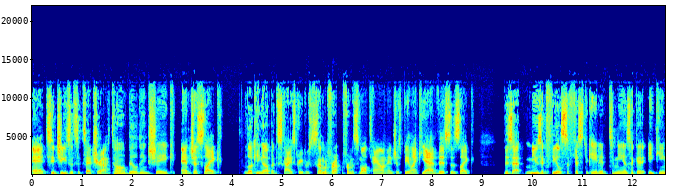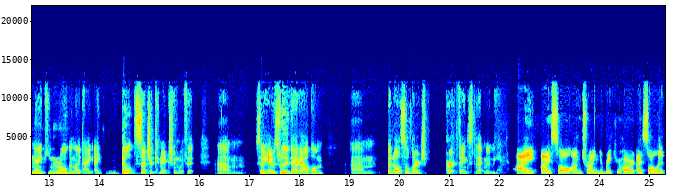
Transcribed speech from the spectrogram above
and to Jesus, etc. Tall buildings shake, and just like looking up at the skyscrapers, someone from from a small town, and just being like, yeah, this is like this uh, music feels sophisticated to me as like a 18 19 year old and like I, I built such a connection with it um so yeah it was really that album um but also large part thanks to that movie I I saw I'm trying to break your heart. I saw it.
